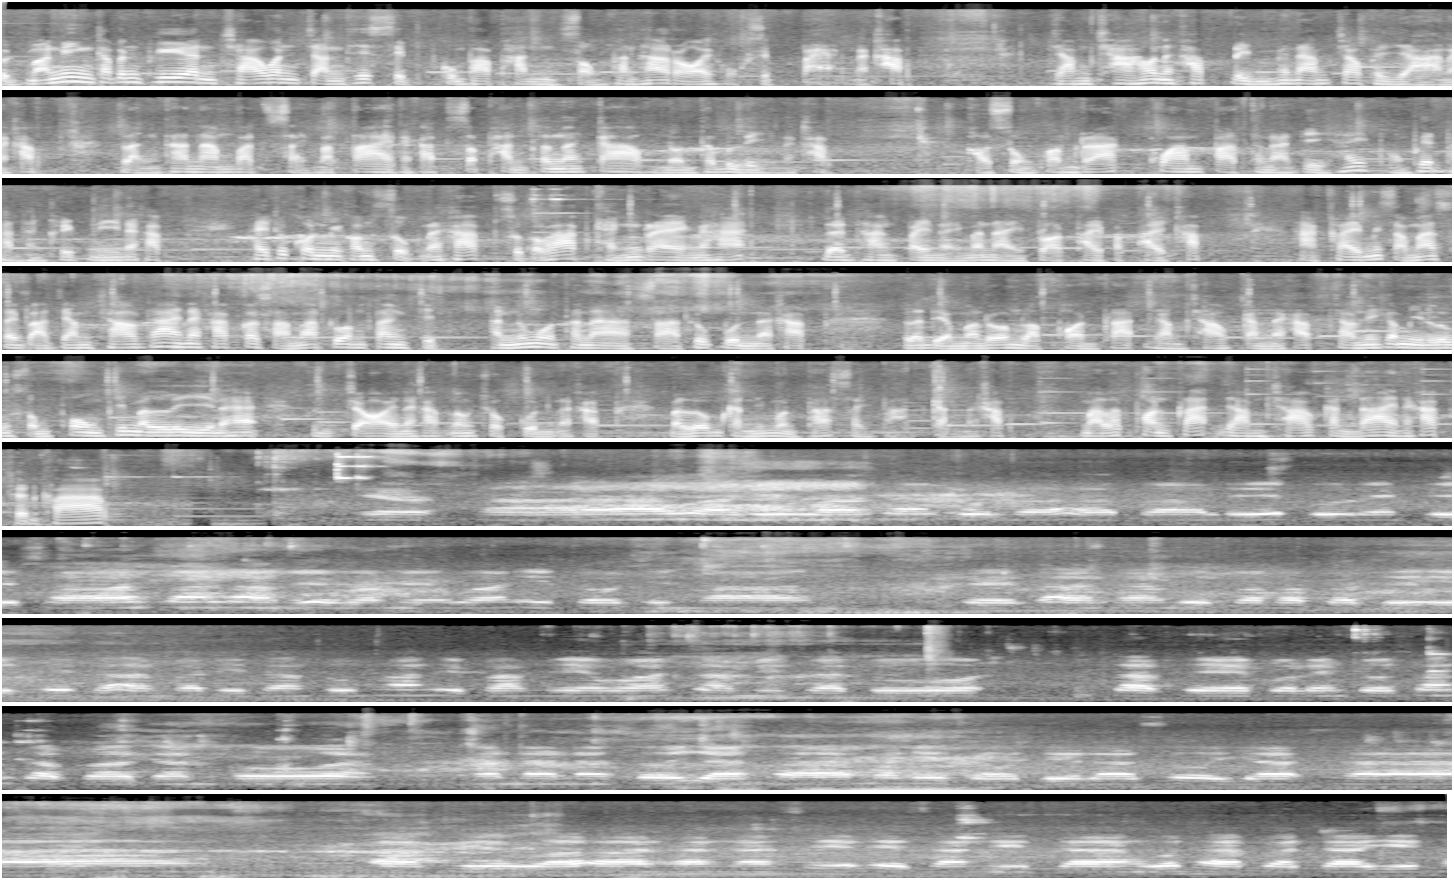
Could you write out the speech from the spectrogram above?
Good Morning ครับเพื่อนๆเช้าวันจันทร์ที่ 10 กุมภาพันธ์ 2568 นะครับยามเช้านะครับริมแม่น้ำเจ้าพระยานะครับ หลังท่าน้ำวัดสายมาใต้นะครับสะพานพระนั่งเก้านนทบุรีนะครับขอส่งความรักความปรารถนาดีให้ของเพื่อนผ่านทางคลิปนี้นะครับ ให้ทุกคนมีความสุขนะครับ สุขภาพแข็งแรงนะฮะเดินทางไปไหนมาไหนปลอดภัยปลอดภัยครับ หากใครไม่สามารถใส่บาตรยามเช้าได้นะครับ ก็สามารถร่วมตั้งจิตอนุโมทนาสาธุบุญนะครับ แล้วเดี๋ยวมาร่วมรับพรพระยามเช้ากันนะครับเช้านี้ก็มีลุงสมพงษ์พี่มาลีนะฮะคุณจอยนะครับน้องโชกุลนะครับมาร่วมกันนิมนต์พระใส่บาตรกันนะครับ มารับพรพระยามเช้ากันได้นะครับ เชิญครับยะถาวะนิวะนะปุระปะริปุเรนติสาสานังเอวะเมวะอิโตทินังเตตังนังอุปกปติอิทิตังปฏิตังตุมหังอิปะเมวะสามิจตุ สัพเพปุเรนตุสังกปปะจันโทอานานาโสยะหามณิโสติราโสยะหาอาเควะอานันนาสิเลสานิจังวุฒาปัจจายโน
